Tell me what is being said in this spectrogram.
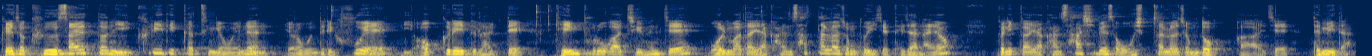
그래서 그 쌓였던 이 크레딧 같은 경우에는 여러분들이 후에 이 업그레이드를 할 때 개인 프로가 지금 현재 월마다 약 한 4달러 정도 이제 되잖아요. 그러니까 약 한 40에서 50달러 정도가 이제 됩니다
